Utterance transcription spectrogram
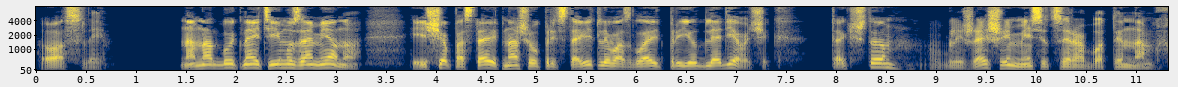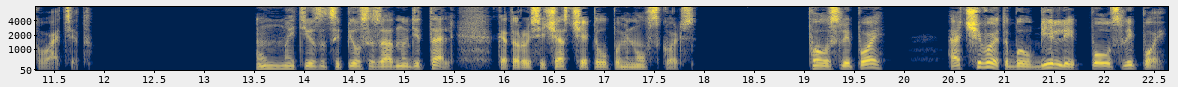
Осли. Нам надо будет найти ему замену и еще поставить нашего представителя возглавить приют для девочек. Так что в ближайшие месяцы работы нам хватит. Ум Мэтью зацепился за одну деталь, которую сейчас Чепел упомянул вскользь. «Полуслепой? Отчего это был Билли полуслепой?»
